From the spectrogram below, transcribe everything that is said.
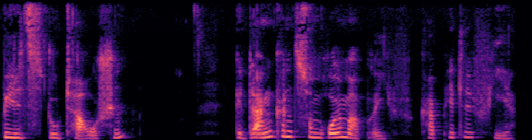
Willst du tauschen? Gedanken zum Römerbrief, Kapitel 4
